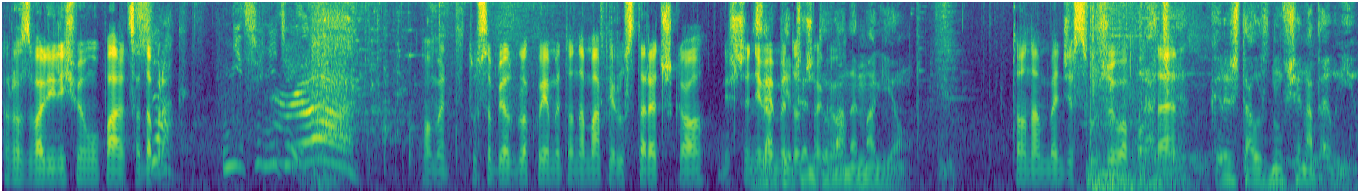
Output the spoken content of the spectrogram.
Rozwaliliśmy mu palca. Dobra! Nic się nie dzieje. moment. Tu sobie odblokujemy to na mapie lustereczko. Jeszcze nie wiemy do czego. Zapieczętowane magią. To nam będzie służyło potem. Kryształ znów się napełnił.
